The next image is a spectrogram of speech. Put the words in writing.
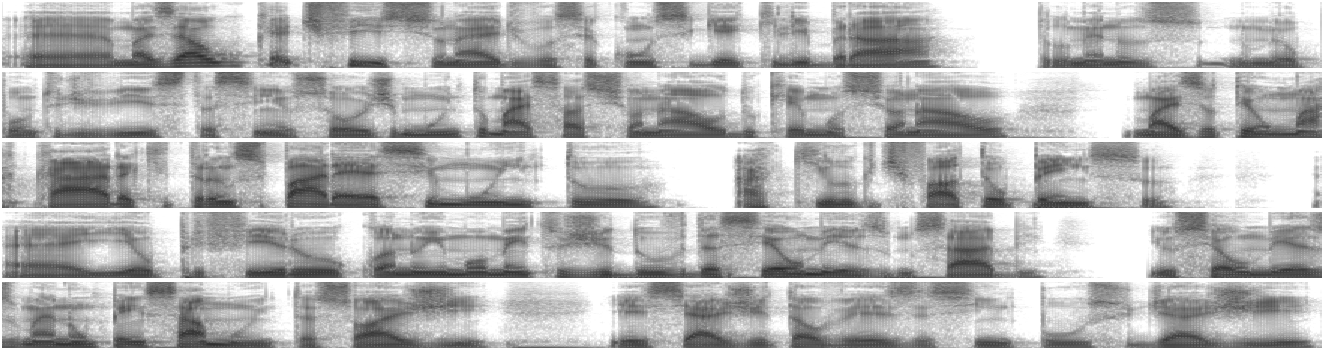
É, mas é algo que é difícil, né? De você conseguir equilibrar, pelo menos no meu ponto de vista, assim, eu sou hoje muito mais racional do que emocional, mas eu tenho uma cara que transparece muito aquilo que de fato eu penso. É, e eu prefiro, quando em momentos de dúvida, ser eu mesmo, sabe? E o ser eu mesmo é não pensar muito, é só agir. E esse agir, talvez, esse impulso de agir,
